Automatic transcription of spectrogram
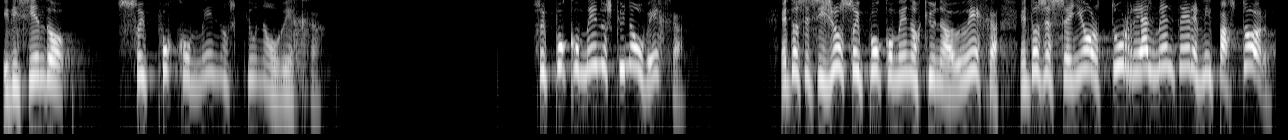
y diciendo, soy poco menos que una oveja. Soy poco menos que una oveja. Entonces, si yo soy poco menos que una oveja, entonces, Señor, tú realmente eres mi pastor.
